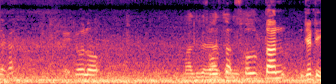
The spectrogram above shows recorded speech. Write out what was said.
দেখান এটা হলো সুলতান সুলতান জেটি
